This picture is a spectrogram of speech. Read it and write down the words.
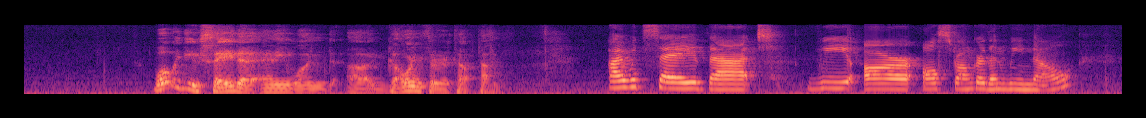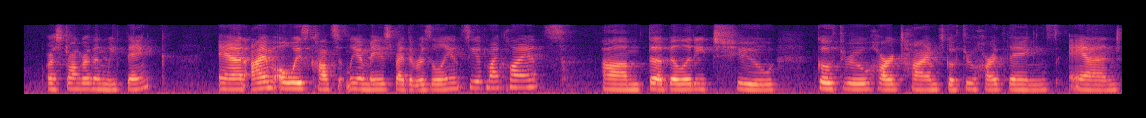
what would you say to anyone uh, going through a tough time? I would say that we are all stronger than we know, or stronger than we think. And I'm always constantly amazed by the resiliency of my clients um, the ability to go through hard times, go through hard things, and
